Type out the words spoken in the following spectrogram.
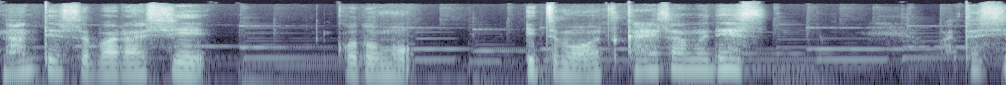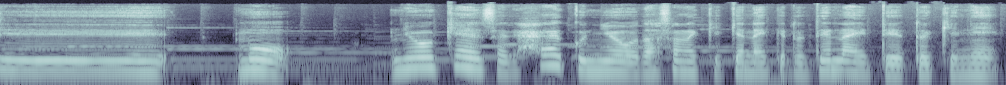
なんて素晴らしい子供。いつもお疲れ様です。私、もう尿検査で早く尿を出さなきゃいけないけど出ないっていう時に、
